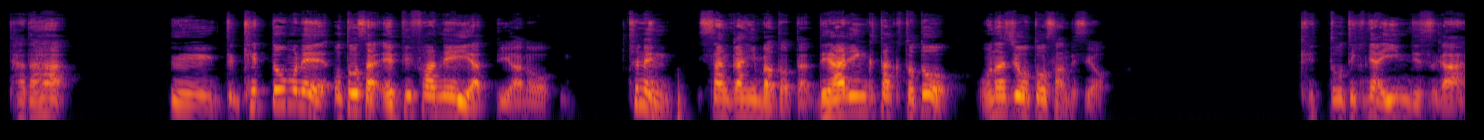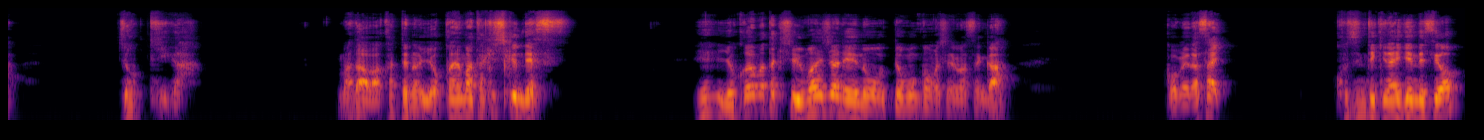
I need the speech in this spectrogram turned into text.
ただ、うん、で血統もね、お父さんエピファネイアっていうあの、去年三冠牝馬を取ったデアリングタクトと同じお父さんですよ。血統的にはいいんですが、ジョッキーが、まだ若手の横山武史くんです。え、横山武史うまいじゃねえの？って思うかもしれませんが、ごめんなさい。個人的な意見ですよ。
